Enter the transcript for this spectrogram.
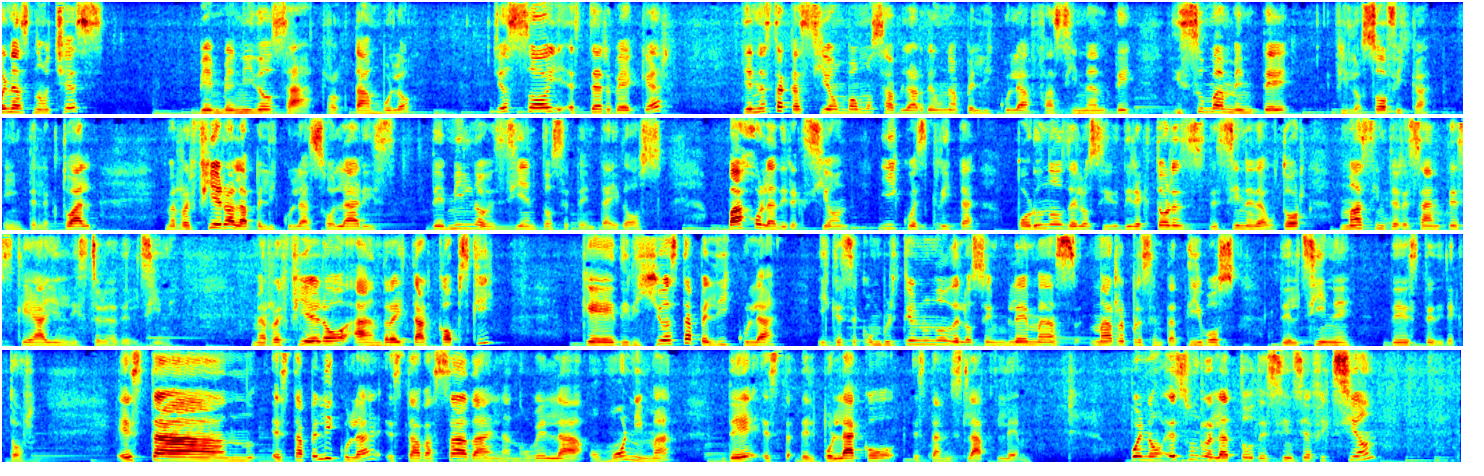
Buenas noches, bienvenidos a Roctámbulo. Yo soy Esther Becker y en esta ocasión vamos a hablar de una película fascinante y sumamente filosófica e intelectual. Me refiero a la película Solaris de 1972, bajo la dirección y coescrita por uno de los directores de cine de autor más interesantes que hay en la historia del cine. Me refiero a Andrei Tarkovsky, que dirigió esta película y que se convirtió en uno de los emblemas más representativos del cine de este director. Esta, esta película está basada en la novela homónima de, del polaco Stanislav Lem. Bueno, es un relato de ciencia ficción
